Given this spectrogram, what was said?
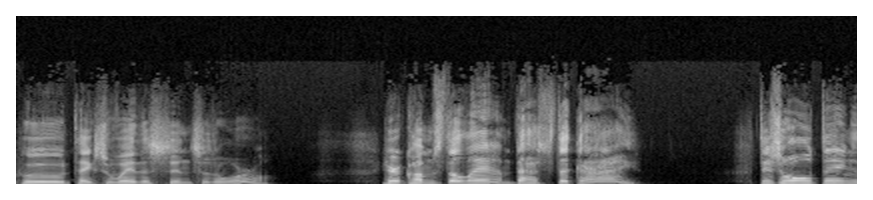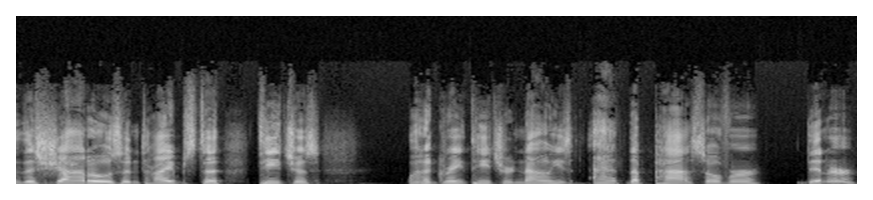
who takes away the sins of the world. Here comes the Lamb. That's the guy. This whole thing, the shadows and types to teach us. What a great teacher. Now he's at the Passover dinner.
